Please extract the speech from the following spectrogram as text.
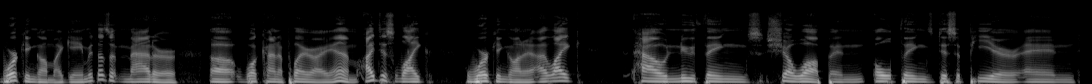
working on my game. It doesn't matter uh, what kind of player i am. I just like working on it. I like how new things show up and old things disappear and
